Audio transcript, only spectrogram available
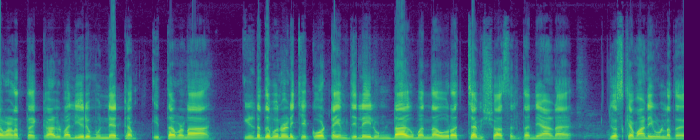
തവണത്തേക്കാൾ വലിയൊരു മുന്നേറ്റം ഇത്തവണ ഇടതു മുന്നണിക്ക് കോട്ടയം ജില്ലയിൽ ഉണ്ടാകുമെന്ന ഉറച്ച വിശ്വാസത്തിൽ തന്നെയാണ് ജോസ് കെ മാണി ഉള്ളത്.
